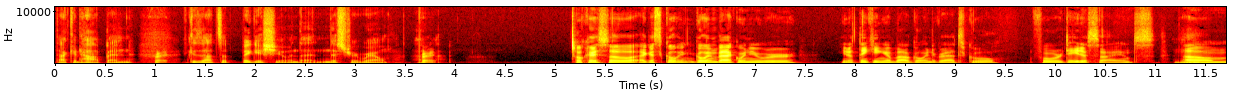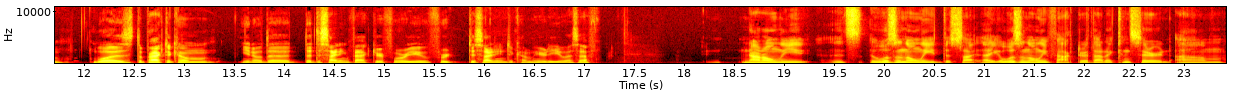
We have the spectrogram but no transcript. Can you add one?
that could happen. Right. Because that's a big issue in the industry realm. Right. Uh, okay, so I guess going going back when you were, you know, thinking about going to grad school for data science, mm-hmm. um, was the practicum, you know, the the deciding factor for you for deciding to come here to USF? Not only it's it wasn't only decide like, it wasn't only factor that I considered. Um,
